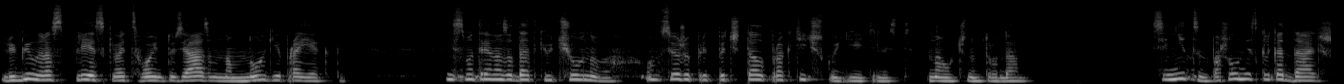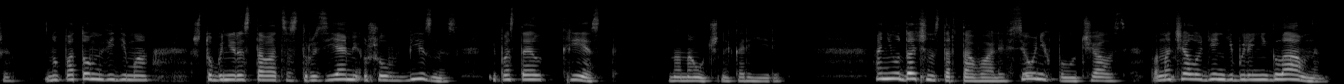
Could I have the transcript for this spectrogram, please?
любил расплескивать свой энтузиазм на многие проекты. Несмотря на задатки ученого, он все же предпочитал практическую деятельность научным трудам. Синицын пошел несколько дальше, но потом, видимо, чтобы не расставаться с друзьями, ушел в бизнес и поставил крест на научной карьере. Они удачно стартовали, все у них получалось. Поначалу деньги были не главным,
